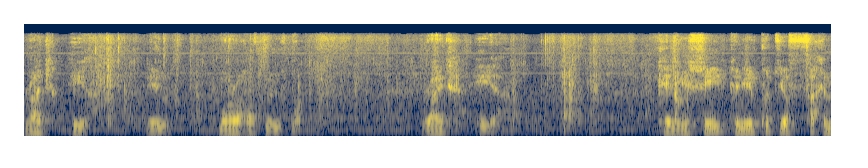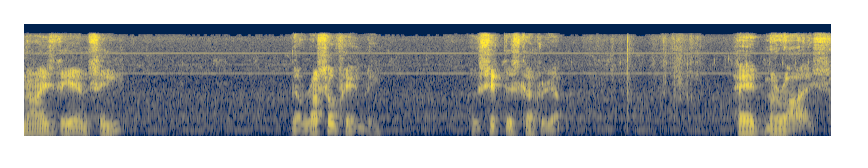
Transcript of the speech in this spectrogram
right here in Maura Hoffman's book. Right here. Can you see? Can you put your fucking eyes there and see? The Russell family, who set this country up, had maraes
